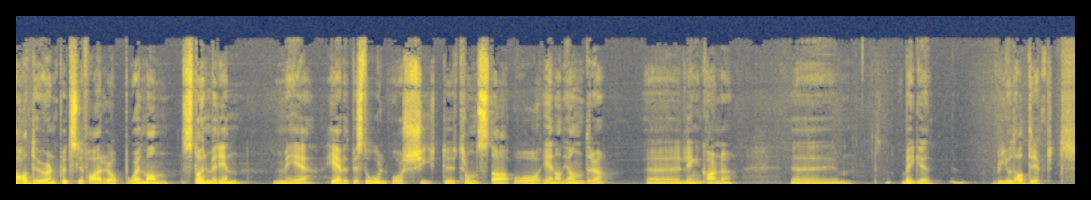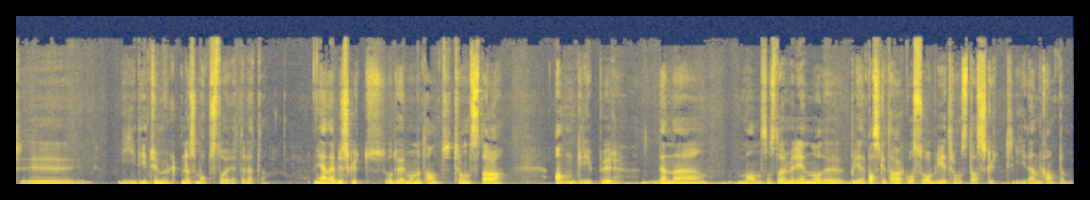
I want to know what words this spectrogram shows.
da døren plutselig farer opp, og en mann stormer inn med hevet pistol og skyter Tronstad og en av de andre eh, lyngekarene. Eh, begge blir jo da drept eh, i de tumultene som oppstår etter dette. Den ene blir skutt og dør momentant. Tronstad angriper denne mannen som stormer inn, og det blir et basketak. Og så blir Tronstad skutt i den kampen.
